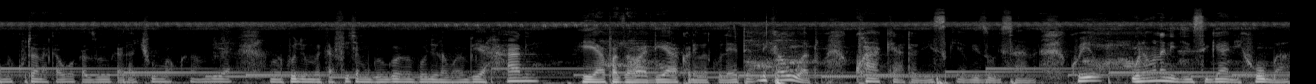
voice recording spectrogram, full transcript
umekuta na kaua kazuri kakachuma ukaambia umekuja umekaficha mgongoni umekuja unamwambia hani hii hapa zawadi yako nimekuleta. Nikaua tu. Kwake atajisikia vizuri sana. Kwa hiyo unaona ni jinsi gani huba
